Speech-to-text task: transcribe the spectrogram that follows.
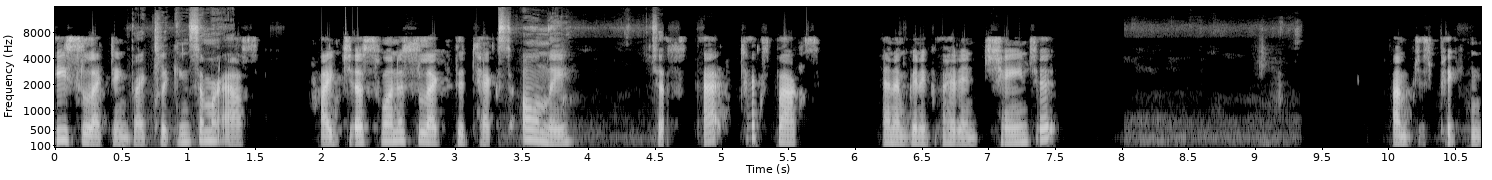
Deselecting by clicking somewhere else. I just want to select the text only, just that text box, and I'm going to go ahead and change it. I'm just picking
